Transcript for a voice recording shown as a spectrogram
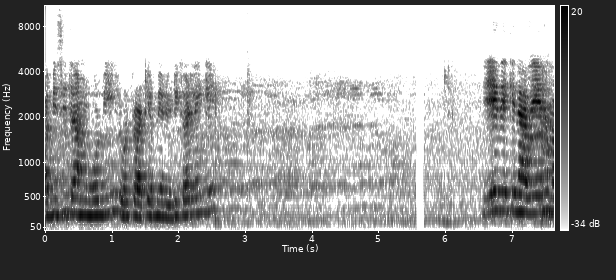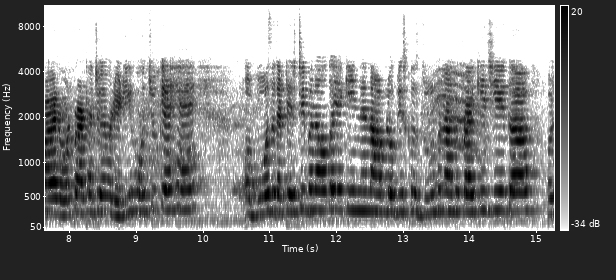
अब इसी तरह हम और भी रोल पराठे अपने रेडी कर लेंगे। ये देखिए नाज़रीन, हमारा रोल पराठा जो है वो रेडी हो चुका है। और बहुत ज़्यादा टेस्टी बना होगा यकीन है ना? आप लोग भी इसको ज़रूर बना कर ट्राई कीजिएगा और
